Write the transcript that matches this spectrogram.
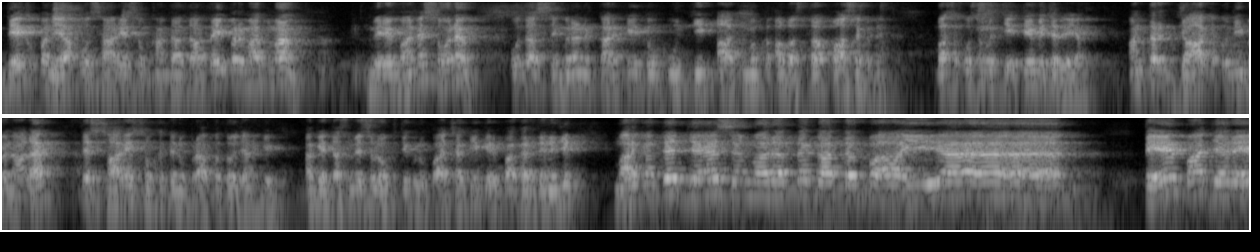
ਦੇਖ ਭਲਿਆ, ਉਹ ਸਾਰੇ ਸੁੱਖਾਂ ਦਾ ਦਾਤਾ ਹੀ ਪਰਮਾਤਮਾ। ਮੇਰੇ ਮਨ ਸੁਣ ਉਹਦਾ ਸਿਮਰਨ ਕਰਕੇ ਤੂੰ ਉੱਚੀ ਆਤਮਿਕ ਅਵਸਥਾ ਪਾ ਸਕਦਾ ਬਸ ਉਸ ਨੂੰ ਚੇਤੇ ਵਿੱਚ ਲਿਆ ਅੰਤਰ ਜਾਤ ਉਹਦੀ ਬਣਾ ਲੈ ਤੇ ਸਾਰੇ ਸੁੱਖ ਤੈਨੂੰ ਪ੍ਰਾਪਤ ਹੋ ਜਾਣਗੇ। ਅੱਗੇ 10ਵੇਂ ਸ਼ਲੋਕ 'ਚ ਗੁਰੂ ਪਾਤਸ਼ਾਹ ਕੀ ਕਿਰਪਾ ਕਰਦੇ ਨੇ ਜੀ? ਮਰ ਕੰਤੇ ਜੈ ਸਿਮਰਤ ਗਤ ਪਾਈਐ, ਤੇ ਪੰਜਰੇ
